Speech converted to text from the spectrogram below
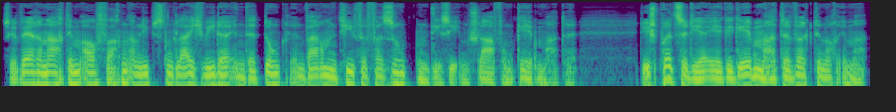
Sie wäre nach dem Aufwachen am liebsten gleich wieder in der dunklen, warmen Tiefe versunken, die sie im Schlaf umgeben hatte. Die Spritze, die er ihr gegeben hatte, wirkte noch immer,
